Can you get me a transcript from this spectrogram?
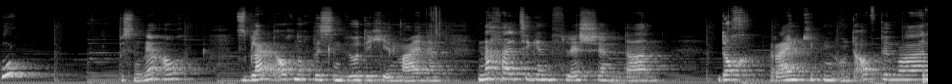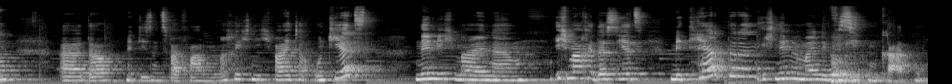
Huh, bisschen mehr auch. Es bleibt auch noch ein bisschen würdig in meinen nachhaltigen Fläschchen dann doch reinkippen und aufbewahren. Äh, da mit diesen zwei Farben mache ich nicht weiter. Und jetzt nehme ich meine, ich mache das jetzt mit härteren, ich nehme meine Visitenkarten.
